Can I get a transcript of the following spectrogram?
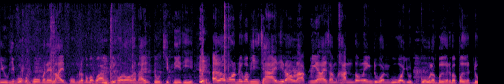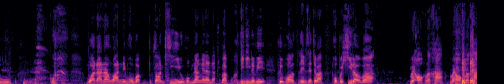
อยู่พี่บวกก็โผล่มาในไลฟ์ผม แล้วก็บอกว่าพี่ขอร้องกันไนท์ดูคลิปนี้ทีไอ้เราก็นึกว่าพี่ชายที่เรารักมีอะไรสำคัญต้องเร่งด่วนกูก็หยุดกู้ระเบิดมาเปิดดูกู วันนั้นทั้งวันนี่ผมแบบตอนขี้อยู่ผมนั่งไงนั่นอะแบบจริงๆนะพี่ คือพอสตรีมเสร็จใช่ป่ะผมไปขี้แล้วแบบว่า ไม่ออกเหรอคะ ไม่ออกเหรอคะ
